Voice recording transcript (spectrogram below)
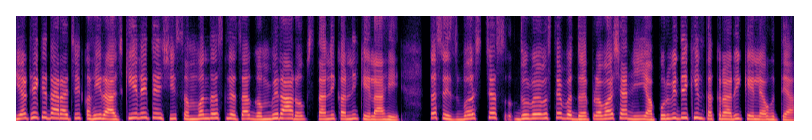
या ठेकेदाराचे काही राजकीय नेत्यांशी संबंध असल्याचा गंभीर आरोप स्थानिकांनी केला आहे. तसेच बसच्या दुर्व्यवस्थेबद्दल प्रवाशांनी यापूर्वी देखील तक्रारी केल्या होत्या.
